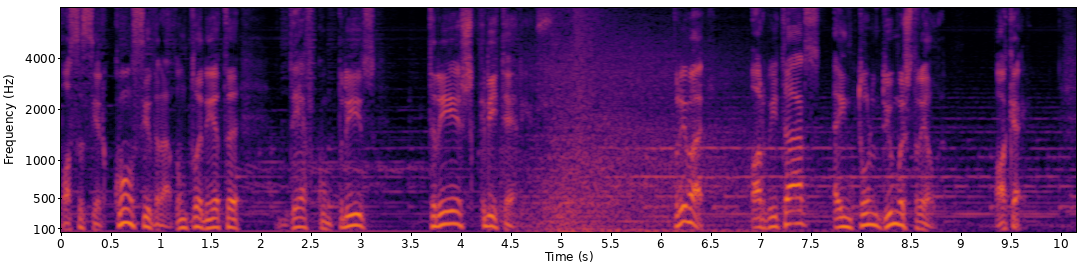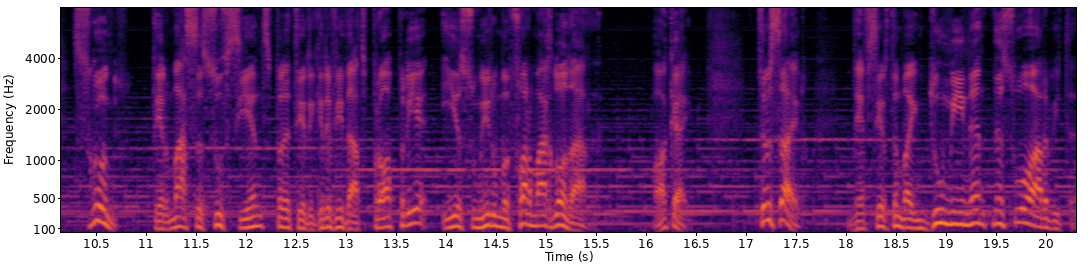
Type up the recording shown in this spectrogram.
possa ser considerado um planeta, deve cumprir três critérios. Primeiro, orbitar em torno de uma estrela. Ok. Segundo, ter massa suficiente para ter gravidade própria e assumir uma forma arredondada. Ok. Terceiro, deve ser também dominante na sua órbita.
